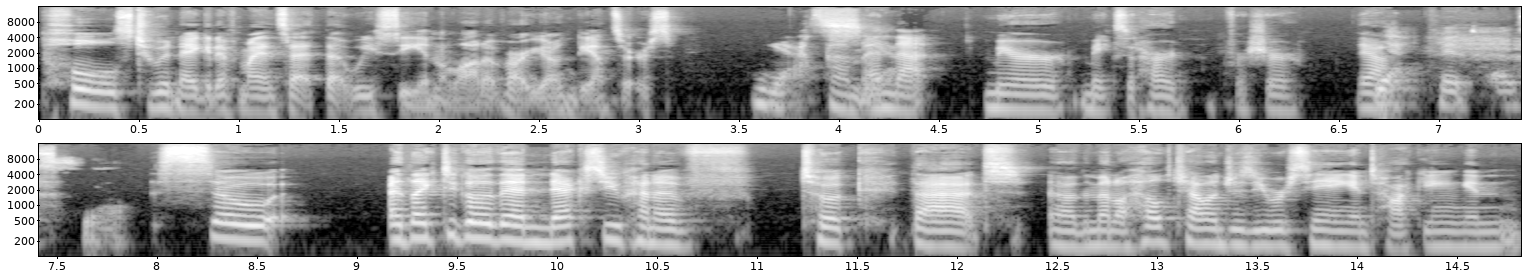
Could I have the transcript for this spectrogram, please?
pulls to a negative mindset that we see in a lot of our young dancers yes um, and yeah. that mirror makes it hard for sure yeah. Yeah, it does. Yeah. So I'd like to go then next. You kind of took that uh, the mental health challenges you were seeing and talking and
